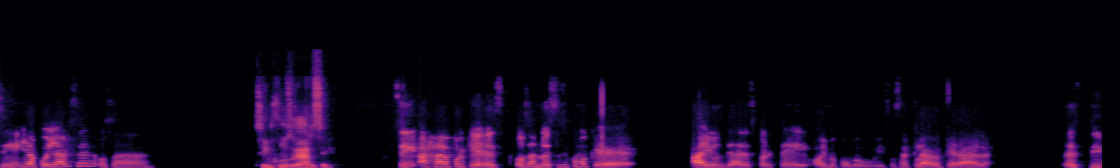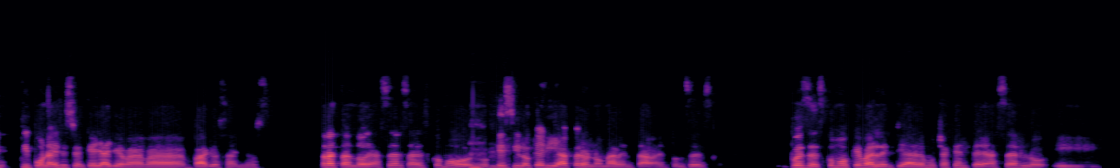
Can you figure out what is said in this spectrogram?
Sí, y apoyarse, o sea, sin juzgarse. sí, ajá, porque es, o sea, no es así como que hay un día desperté y hoy me pongo boobies. O sea, claro que era es ti- tipo una decisión que ya llevaba varios años tratando de hacer, ¿sabes? Como que sí lo quería, pero no me aventaba. Entonces, pues es como que valentía de mucha gente hacerlo y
